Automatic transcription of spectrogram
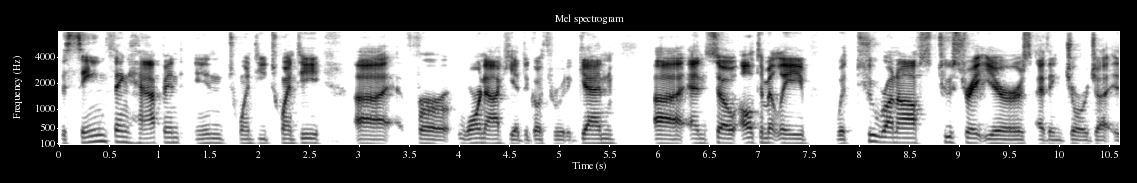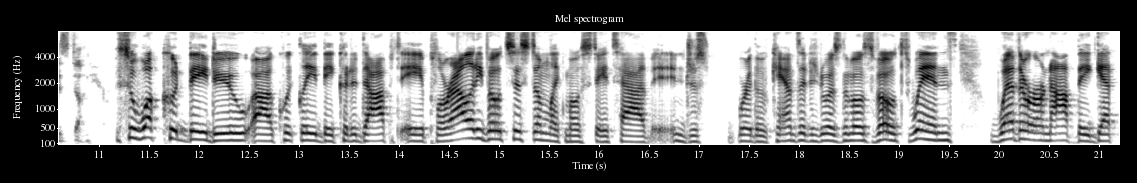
The same thing happened in 2020 uh, for Warnock. He had to go through it again. Uh, and so ultimately, with two runoffs, two straight years, I think Georgia is done here. So, what could they do uh, quickly? They could adopt a plurality vote system like most states have, in just where the candidate who has the most votes wins, whether or not they get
